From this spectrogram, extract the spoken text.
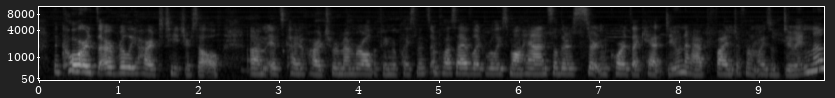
the chords are really hard to teach yourself. Um, it's kind of hard to remember all the finger placements, and plus I have like really small hands, so there's certain chords I can't do, and I have to find different ways of doing them.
